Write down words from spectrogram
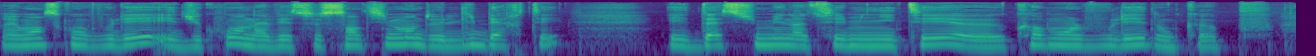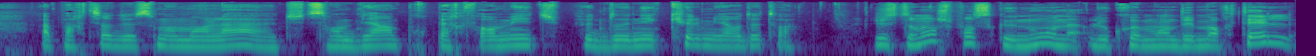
vraiment ce qu'on voulait. Et du coup, on avait ce sentiment de liberté et d'assumer notre féminité euh, comme on le voulait. Donc, euh, à partir de ce moment-là, euh, tu te sens bien pour performer. Tu peux donner que le meilleur de toi. Justement, je pense que nous, on a le commun des mortels,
